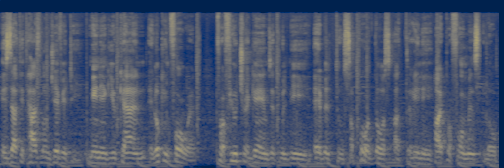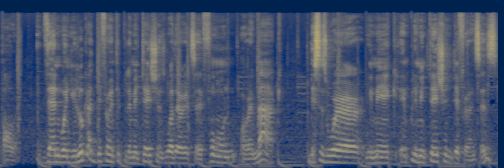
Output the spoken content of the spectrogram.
is that it has longevity, meaning you can, looking forward, for future games, it will be able to support those at really high performance, low power. Then when you look at different implementations, whether it's a phone or a Mac, this is where we make implementation differences.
